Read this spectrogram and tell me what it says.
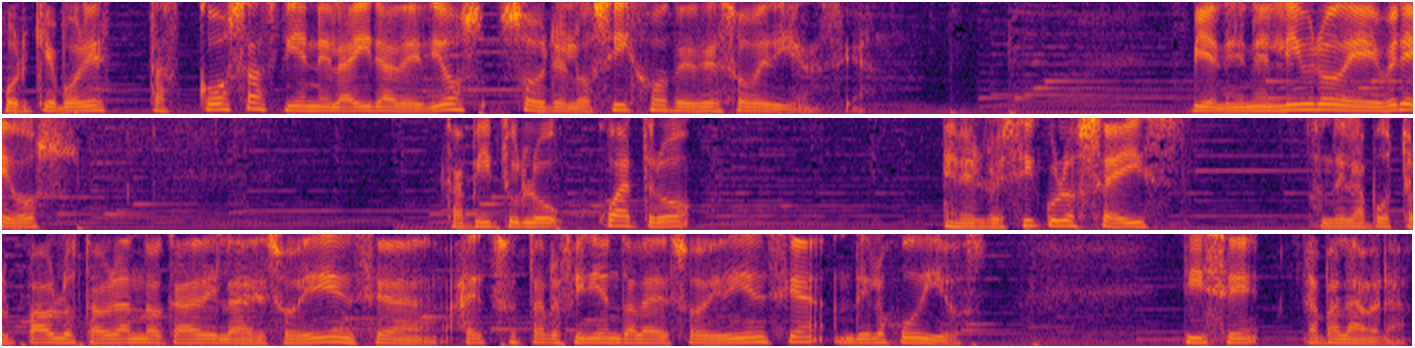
porque por estas cosas viene la ira de Dios sobre los hijos de desobediencia. Bien, en el libro de Hebreos, capítulo 4, en el versículo 6, donde el apóstol Pablo está hablando acá de la desobediencia, a eso está refiriendo a la desobediencia de los judíos. Dice la palabra,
